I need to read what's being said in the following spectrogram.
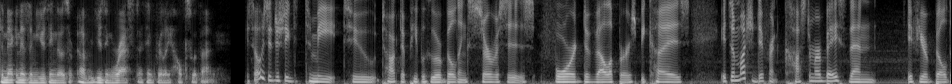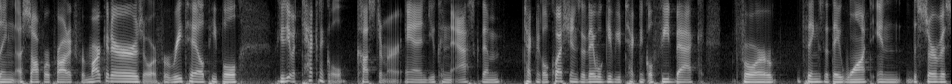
the mechanism using those of using REST, I think, really helps with that. It's always interesting to me to talk to people who are building services for developers because it's a much different customer base than if you're building a software product for marketers or for retail people because you have a technical customer and you can ask them technical questions or they will give you technical feedback for things that they want in the service.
